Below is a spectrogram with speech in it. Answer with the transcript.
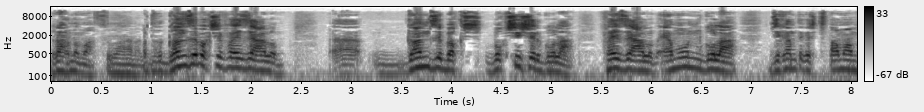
রাহনুমা। সুবহানাল্লাহ। অর্থাৎ গঞ্জে বক্সে ফয়েজে আলম। গঞ্জে বকশিসের গোলা ফয়েজে আলম এমন গোলা যেখান থেকে তাম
